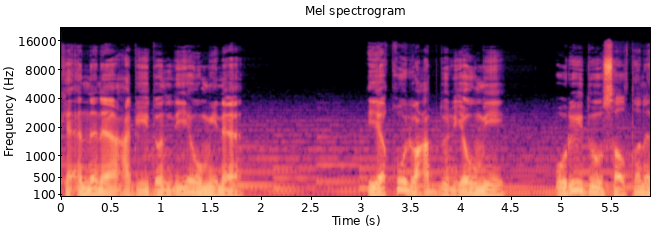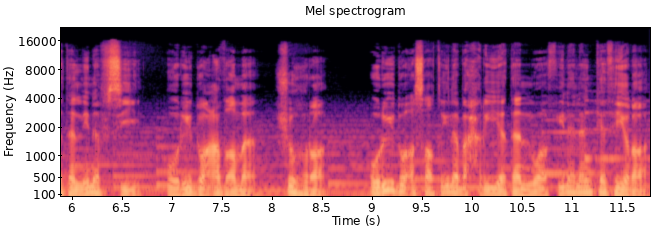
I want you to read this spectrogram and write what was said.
كأننا عبيد ليومنا. يقول عبد اليوم أريد سلطنة لنفسي أريد عظمه شهره أريد أساطيل بحرية وفللا كثيرة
